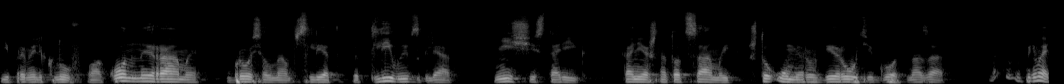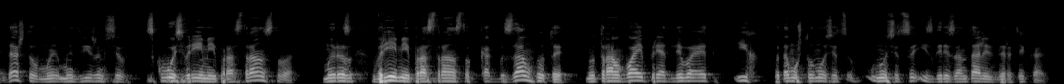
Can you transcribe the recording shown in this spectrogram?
и, промелькнув у оконной рамы, бросил нам вслед пытливый взгляд нищий старик, конечно, тот самый, что умер в Бейруте год назад. Вы понимаете, да, что мы, мы движемся сквозь время и пространство, мы раз, время и пространство как бы замкнуты, но трамвай преодолевает их, потому что уносится, уносится из горизонтали в вертикаль.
